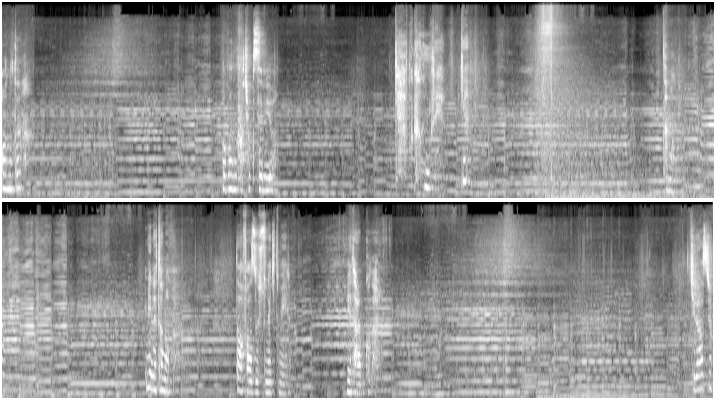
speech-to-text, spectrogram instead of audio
Onu da. Babanı da çok seviyor. Gel bakalım buraya. Gel. Yine tamam. Daha fazla üstüne gitmeyelim. Yeter bu kadar. Kirazcığım,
